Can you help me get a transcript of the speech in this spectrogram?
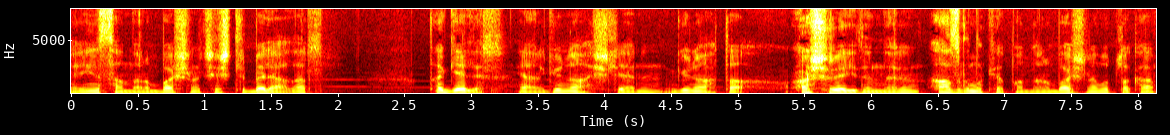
e, insanların başına çeşitli belalar da gelir. Yani günah işleyenin, günahta aşırı gidenlerin, azgınlık yapanların başına mutlaka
